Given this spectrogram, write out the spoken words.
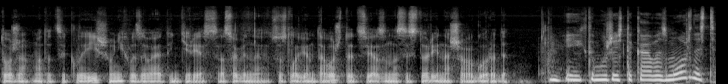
тоже мотоциклы Иш у них вызывают интерес. Особенно с условием того, что это связано с историей нашего города. И к тому же есть такая возможность,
